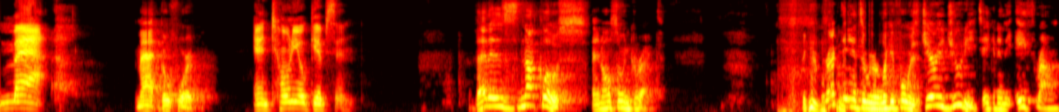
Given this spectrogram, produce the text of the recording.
Matt. Matt, go for it. Antonio Gibson. That is not close and also incorrect. The correct answer we were looking for was Jerry Jeudy, taken in the eighth round.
